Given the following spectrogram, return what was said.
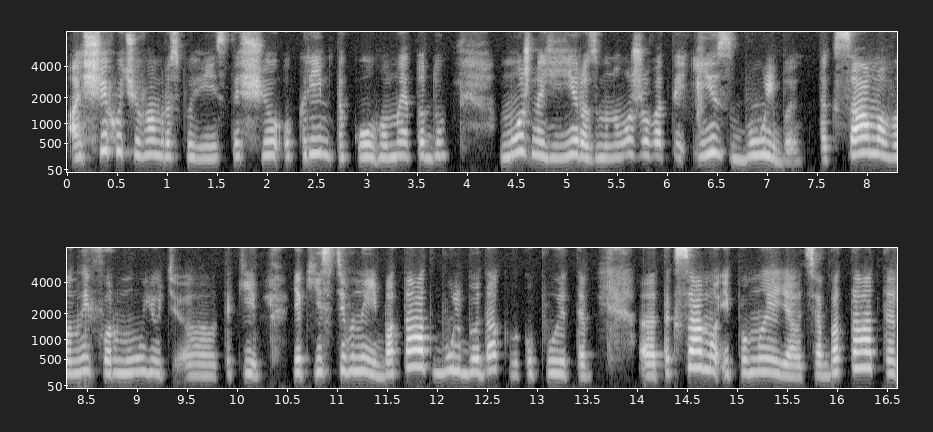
А ще хочу вам розповісти, що окрім такого методу, можна її розмножувати із бульби. Так само вони формують е, такі, як їстівний батат, бульби, так, ви купуєте. Е, так само і помия, оця батат е,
